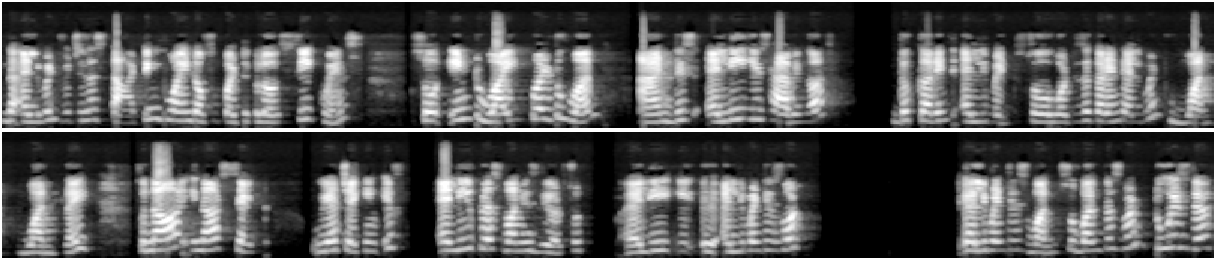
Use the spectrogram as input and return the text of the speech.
the element which is a starting point of a particular sequence. So int y equal to 1 and this LE is having a the current element. So what is the current element? 1, 1, right? So now in our set, we are checking if LE plus 1 is there. So LE element is what? Element is 1. So 1 plus 1, 2 is there.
